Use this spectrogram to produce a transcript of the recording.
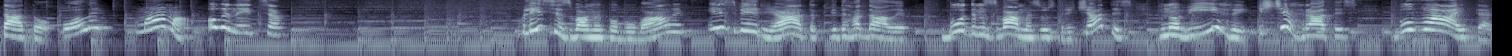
Тато олень, мама олениця. В лісі з вами побували і звіряток відгадали. Будем з вами зустрічатись в нові ігри і ще гратись. Бувайте!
